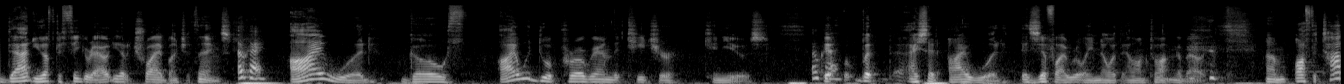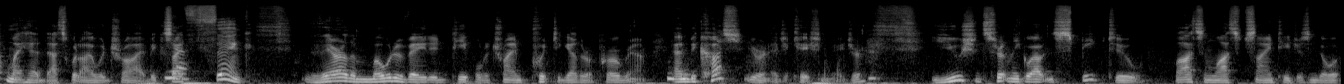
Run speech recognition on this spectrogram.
That you have to figure out, you got to try a bunch of things. Okay. I would go, th- I would do a program that teacher can use. Okay. Yeah, but I said I would, as if I really know what the hell I'm talking about. um, off the top of my head, that's what I would try because I think they're the motivated people to try and put together a program. And because you're an education major, you should certainly go out and speak to lots and lots of science teachers and go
